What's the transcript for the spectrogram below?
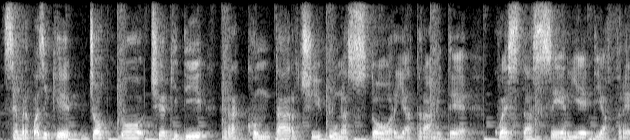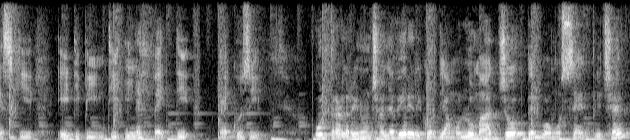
sembra quasi che Giotto cerchi di raccontarci una storia tramite questa serie di affreschi e dipinti. In effetti è così. Oltre alla rinuncia agli averi ricordiamo l'omaggio dell'uomo semplice,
